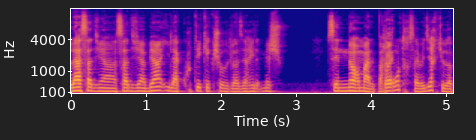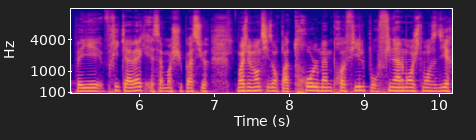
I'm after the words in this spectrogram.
là ça devient, ça devient bien. Il a coûté quelque chose, Glauser. Il- Mais je- c'est normal. Par Ouais. contre, ça veut dire que tu dois payer fric avec, et ça, moi, je suis pas sûr. Moi, je me demande s'ils ont pas trop le même profil pour finalement justement se dire,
